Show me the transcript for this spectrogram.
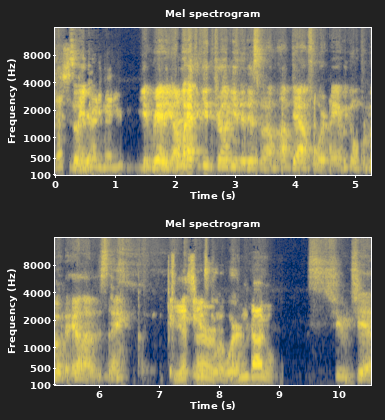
That's so, get yeah. ready, man. You, get ready. I'm gonna have to get drug into this one. I'm, I'm down for it, man. We're gonna promote the hell out of this thing. Yes, sir. it's gonna work. Boondoggle. Shoot, yeah,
